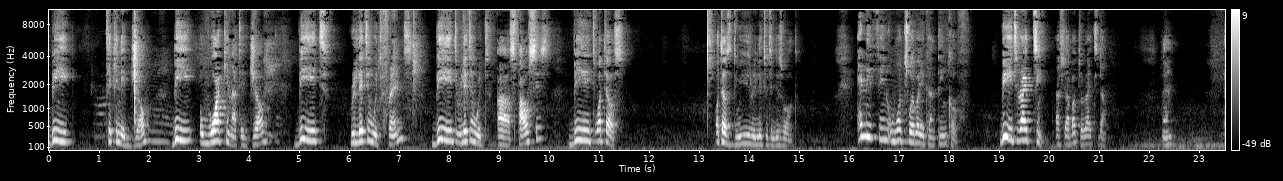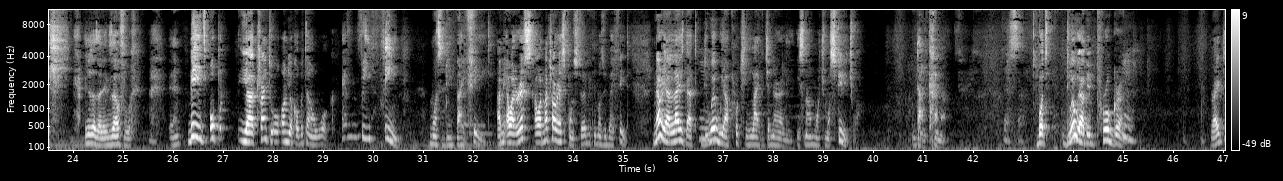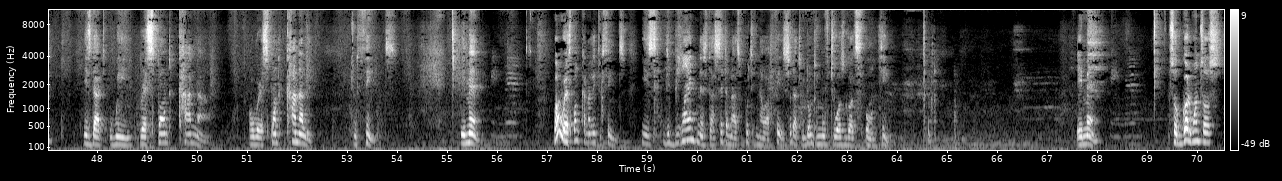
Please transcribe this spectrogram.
be it taking a job, hmm. be it working at a job, be it relating with friends, be it relating with uh, spouses, be it what else? What else do we relate with in this world? Anything whatsoever you can think of, be it writing, as you're about to write down. Eh? Just as an example. Eh? Be it open, you are trying to on your computer and work. Everything must be by faith. I mean, our res- our natural response to everything must be by faith. Now realize that the way we approach life generally is now much more spiritual than carnal. Yes, sir. But the way we have been programmed, right, is that we respond carnal or we respond carnally to things. Amen. When we respond carnally to things, is the blindness that Satan has put in our face so that we don't move towards God's own thing. Amen. So God wants us,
